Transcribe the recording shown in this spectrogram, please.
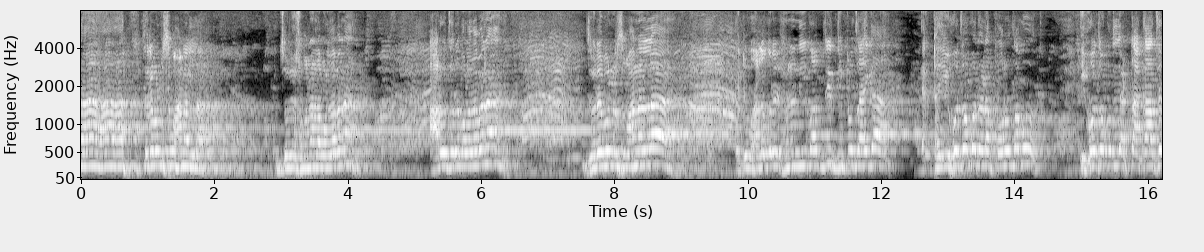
না। তোরা বলো সুহান আল্লাহ জোরে সুহান আল্লাহ বলা যাবে না? আরও জোরে বলা যাবে না? জোরে বলুন সুহান আল্লাহ একটু ভালো করে শুনে নিই ভাবছি দুটো জায়গা। একটা ইহ জগৎ একটা পর জগৎ ইহ জগতে যার টাকা আছে,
